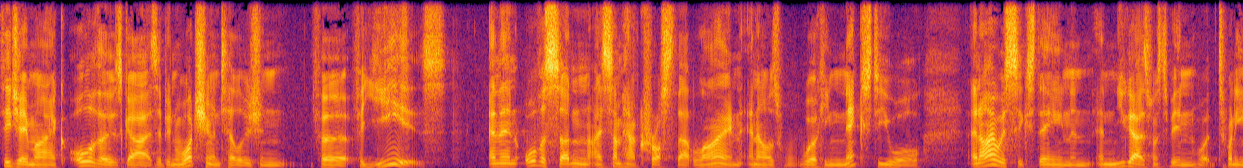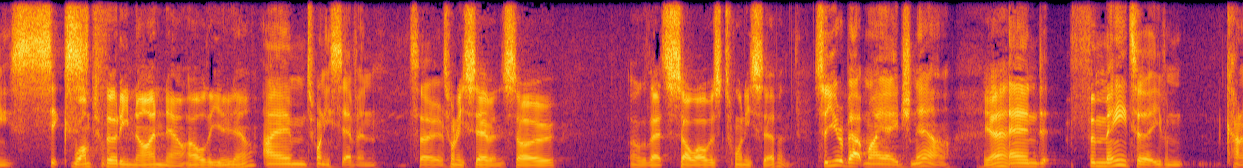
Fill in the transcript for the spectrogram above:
DJ Mike, all of those guys have been watching on television for for years, and then all of a sudden, I somehow crossed that line, and I was working next to you all. And I was 16, and, and you guys must have been, what, 26? Well, I'm 39 now. How old are you now? I'm 27. So, 27. So, oh, that's so I was 27. so you're about my age now. Yeah. And for me to even kind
